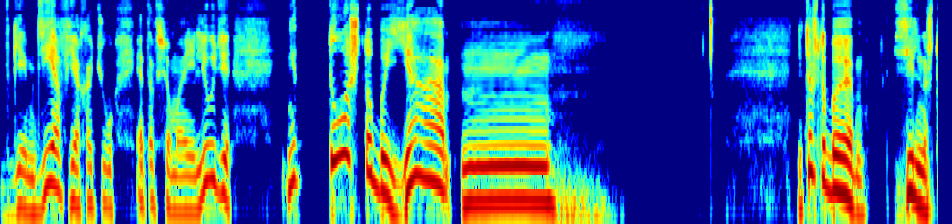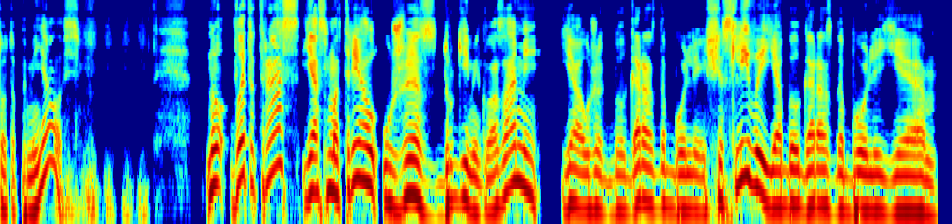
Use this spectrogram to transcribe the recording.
в геймдев, я хочу, это все мои люди. Не то, чтобы я... Не то, чтобы сильно что-то поменялось, но в этот раз я смотрел уже с другими глазами. Я уже был гораздо более счастливый, я был гораздо более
